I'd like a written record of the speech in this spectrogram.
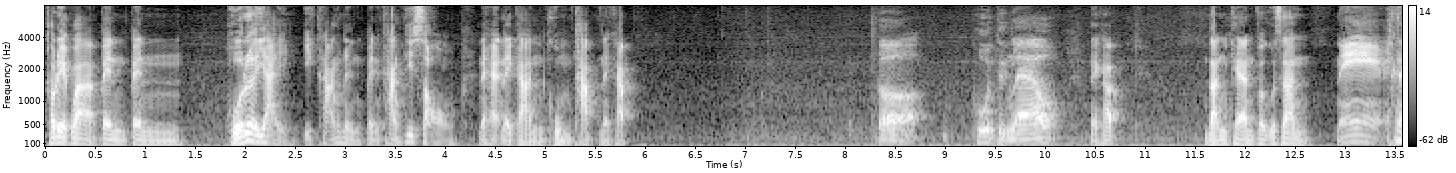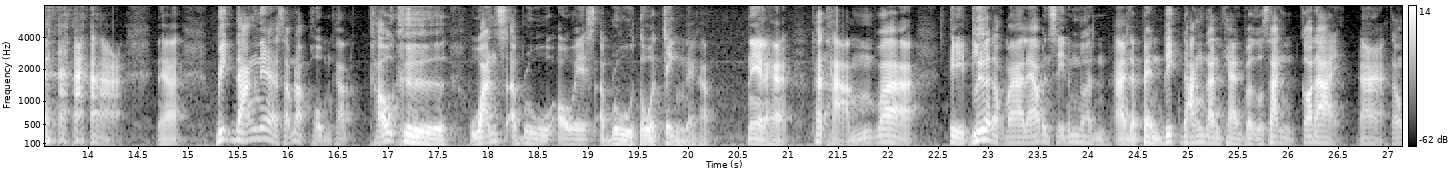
เขาเรียกว่าเป็นเป็นหัวเรือใหญ่อีกครั้งหนึ่งเป็นครั้งที่2นะฮะในการคุมทัพนะครับ ก็พูดถึงแล้วนะครับดันแคนเฟอร์กูสัน แน่นะฮะบิ๊กดังเนี่ยสำหรับผมครับเขาคือ once a blue always a blue ตัวจริงนะครับนี่แหละฮะถ้าถามว่ากรีดเลือดออกมาแล้วเป็นสีน้ำเงิน อาจจะเป็นบิ๊กดังดันแคนเฟอร์กูสันก็ได้อ่าต้อง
